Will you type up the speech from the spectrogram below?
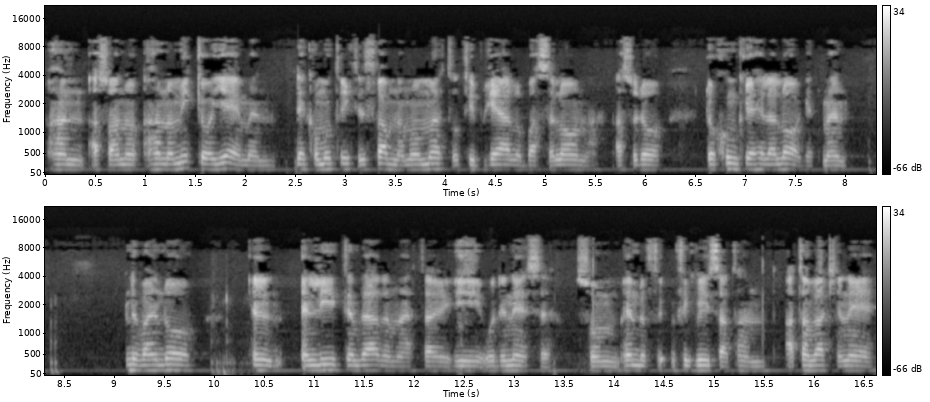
han, alltså han, har, han har mycket att ge men det kommer inte riktigt fram när man möter typ Real och Barcelona. Alltså då, då sjunker hela laget men det var ändå en, en liten värdemätare i Udinese som ändå fick visa att han, att han verkligen är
